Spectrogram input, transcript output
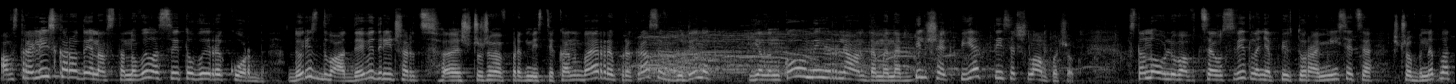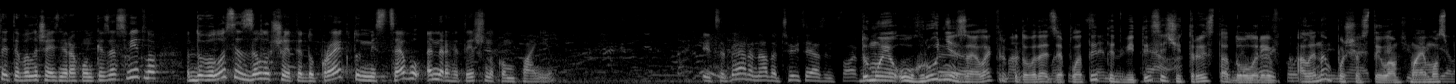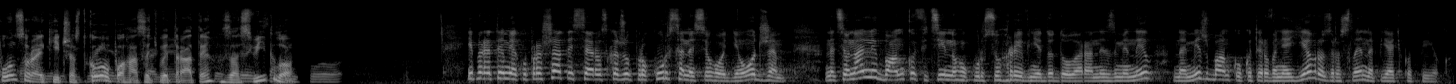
Австралійська родина встановила світовий рекорд. До Різдва Девід Річардс, е, що живе в передмісті Канберри, прикрасив будинок ялинковими гірляндами на більше як 5 тисяч лампочок. Встановлював це освітлення півтора місяця. Щоб не платити величезні рахунки за світло, довелося залучити до проекту місцеву енергетичну компанію. Думаю, у грудні за електрику доведеться платити 2300 доларів. Але нам пощастило. Маємо спонсора, який частково погасить витрати за світло. І перед тим як попрощатися, розкажу про курси на сьогодні. Отже, Національний банк офіційного курсу гривні до долара не змінив. На міжбанку котирування євро зросли на 5 копійок.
